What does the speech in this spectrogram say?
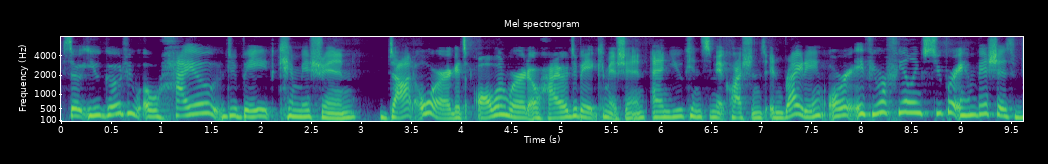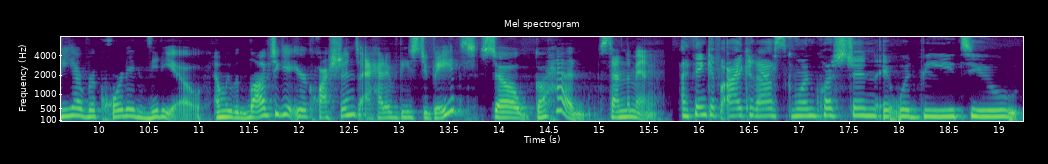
So you go to Ohio Debate Commission Dot org. It's all one word, Ohio Debate Commission, and you can submit questions in writing or if you're feeling super ambitious via recorded video. And we would love to get your questions ahead of these debates. So go ahead, send them in. I think if I could ask one question, it would be to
